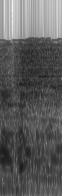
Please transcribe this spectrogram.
Ah, não.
